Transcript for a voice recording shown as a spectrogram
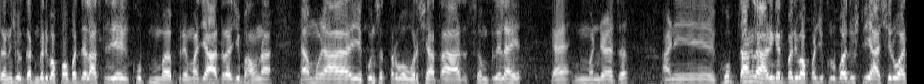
गणेश गणपती बाप्पाबद्दल असलेली खूप म- प्रेमाची आदराची भावना ह्यामुळे एकोणसत्तरवं वर्ष आता आज संपलेलं आहे. काय मंडळाचं. आणि खूप चांगलं आणि गणपती बाप्पाची कृपादृष्टी आशीर्वाद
